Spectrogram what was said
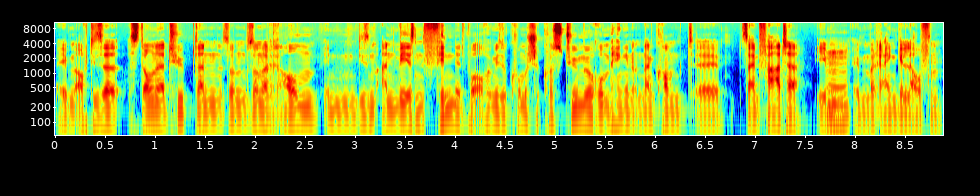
eben auch dieser Stoner-Typ dann so, so einen Raum in diesem Anwesen findet, wo auch irgendwie so komische Kostüme rumhängen und dann kommt äh, sein Vater eben, Mhm. eben reingelaufen,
